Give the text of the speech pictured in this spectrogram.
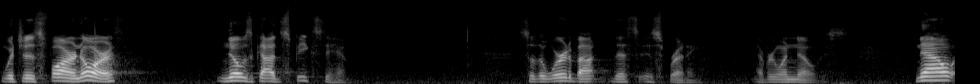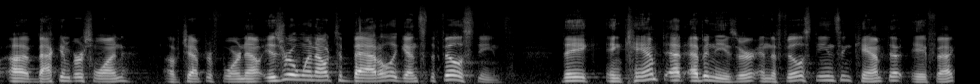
which is far north, knows God speaks to him. So the word about this is spreading. Everyone knows. Now, uh, back in verse 1 of chapter 4, now Israel went out to battle against the Philistines. They encamped at Ebenezer, and the Philistines encamped at Aphek.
